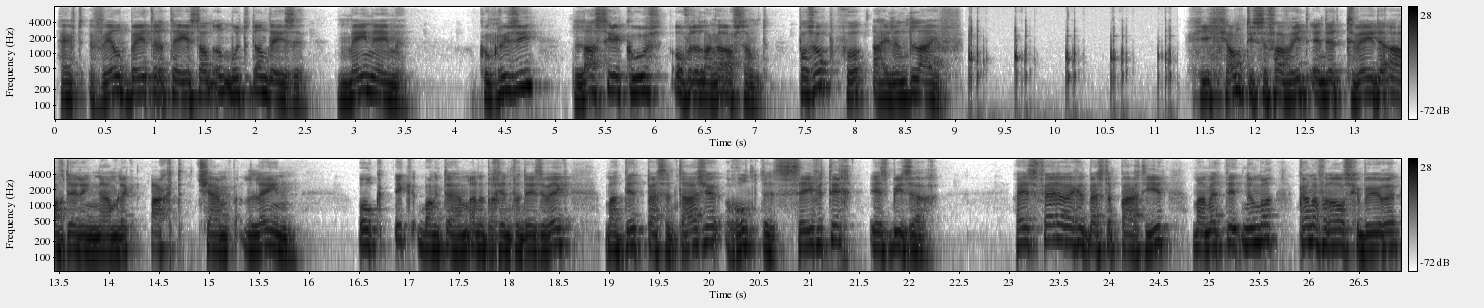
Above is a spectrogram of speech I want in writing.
Hij heeft veel betere tegenstand ontmoet dan deze. Meenemen. Conclusie: lastige koers over de lange afstand. Pas op voor Island Life gigantische favoriet in de tweede afdeling, namelijk 8 Champ Lane. Ook ik bankte hem aan het begin van deze week, maar dit percentage rond de 70 is bizar. Hij is verreweg het beste paard hier, maar met dit nummer kan er van alles gebeuren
